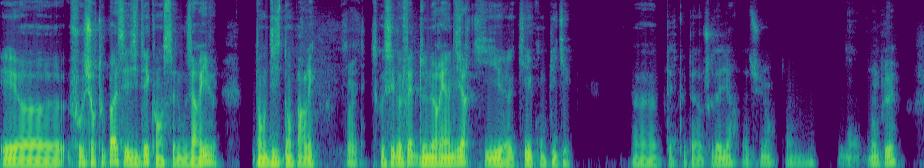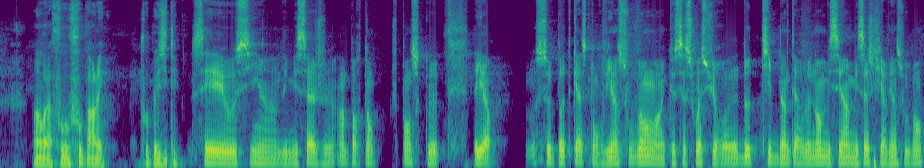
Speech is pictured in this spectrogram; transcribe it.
Et euh, faut surtout pas s'hésiter quand ça nous arrive d'en d'en parler. Parce que c'est le fait de ne rien dire qui euh, qui est compliqué. Euh, Peut-être que tu as autre chose à dire là-dessus, non? Non. Non plus? Enfin, voilà, faut faut parler. Faut pas hésiter. C'est aussi un des messages importants. Je pense que d'ailleurs ce podcast, on revient souvent, hein, que ce soit sur euh, d'autres types d'intervenants, mais c'est un message qui revient souvent.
